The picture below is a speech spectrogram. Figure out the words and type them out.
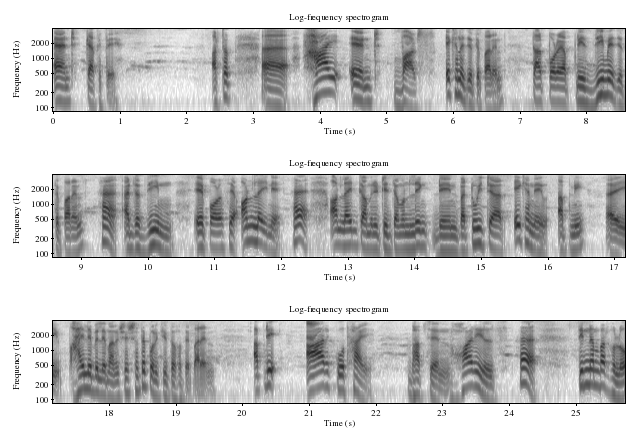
অ্যান্ড ক্যাফেতে অর্থাৎ হাই এন্ড বার্ডস এখানে যেতে পারেন। তারপরে আপনি জিমে যেতে পারেন হ্যাঁ অ্যাট দ্য জিম এরপর আছে অনলাইনে হ্যাঁ অনলাইন কমিউনিটির যেমন লিঙ্কডইন বা টুইটার এখানে আপনি এই হাই লেভেলে মানুষের সাথে পরিচিত হতে পারেন। আপনি আর কোথায় ভাবছেন? হরিলস হ্যাঁ তিন নাম্বার হলো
